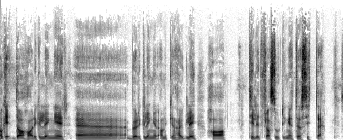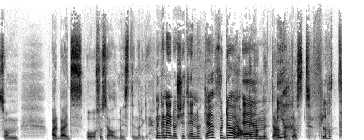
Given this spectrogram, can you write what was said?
ok, da har ikke lenger bør ikke lenger Anniken Hauglie ha tillit fra Stortinget til å sitte som arbeids- og sosialminister i Norge. Men kan jeg da skyte inn noe? For da Ja, det kan eh, du. Det er en ja. podkast. Flott.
